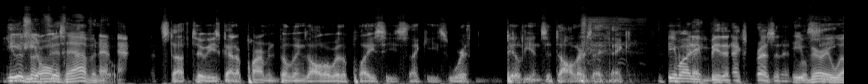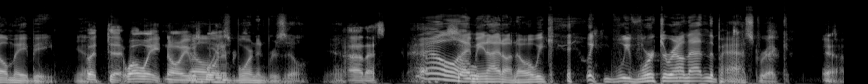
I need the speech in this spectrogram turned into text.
he was on Fifth Avenue. that- that stuff too. He's got apartment buildings all over the place. He's like he's worth billions of dollars. I think he might even be the next president. He We'll very see. well may be. Yeah. But uh, well, wait, no, he was oh, born he was in. born in Brazil. Yeah. Uh, that's Well, I mean, I don't know. We, we we've worked around that in the past, Rick. yeah.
